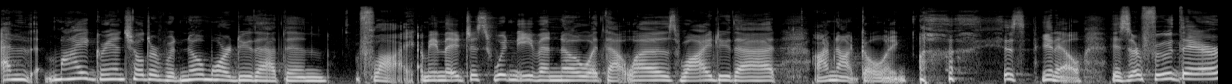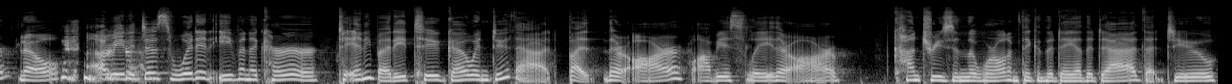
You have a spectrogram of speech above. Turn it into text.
And my grandchildren would no more do that than fly. I mean, they just wouldn't even know what that was. Why do that? I'm not going. is you know is there food there? No. I mean it just wouldn't even occur to anybody to go and do that. But there are obviously there are countries in the world i'm thinking the day of the dead that do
